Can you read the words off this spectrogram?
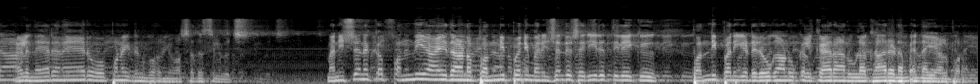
അയാൾ നേരെ നേരെ ഓപ്പൺ ആയിട്ടാണ് പറഞ്ഞു ആ സദസ്സിൽ വെച്ച്. മനുഷ്യനൊക്കെ പന്നിയായതാണ് പന്നിപ്പനി മനുഷ്യന്റെ ശരീരത്തിലേക്ക് പന്നിപ്പനിയുടെ രോഗാണുക്കൾ കയറാനുള്ള കാരണം എന്ന് അയാൾ പറഞ്ഞു.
